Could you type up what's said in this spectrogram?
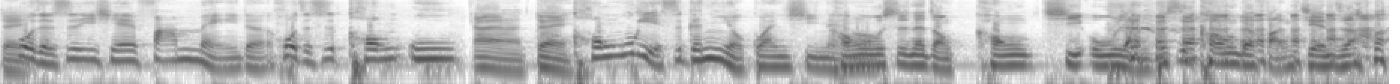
对，或者是一些发霉的，或者是空污，嗯，对，空污也是跟你有关系呢。空污是那种空气污染，不是空的房间，知道吗？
